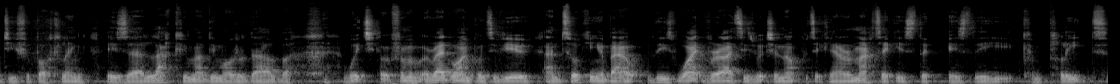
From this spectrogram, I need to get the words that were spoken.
due for bottling is uh, Lacrima di Morro d'Alba, which, from a red wine point of view, and talking about these white varieties which are not particularly aromatic, is the is the complete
